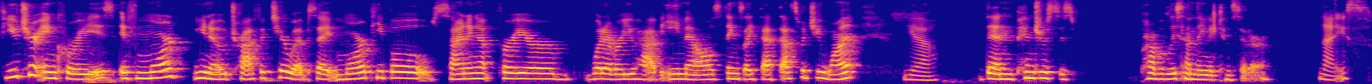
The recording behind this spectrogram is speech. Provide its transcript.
future inquiries, if more, you know, traffic to your website, more people signing up for your whatever you have, emails, things like that, that's what you want, yeah. then Pinterest is probably something to consider. Nice.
